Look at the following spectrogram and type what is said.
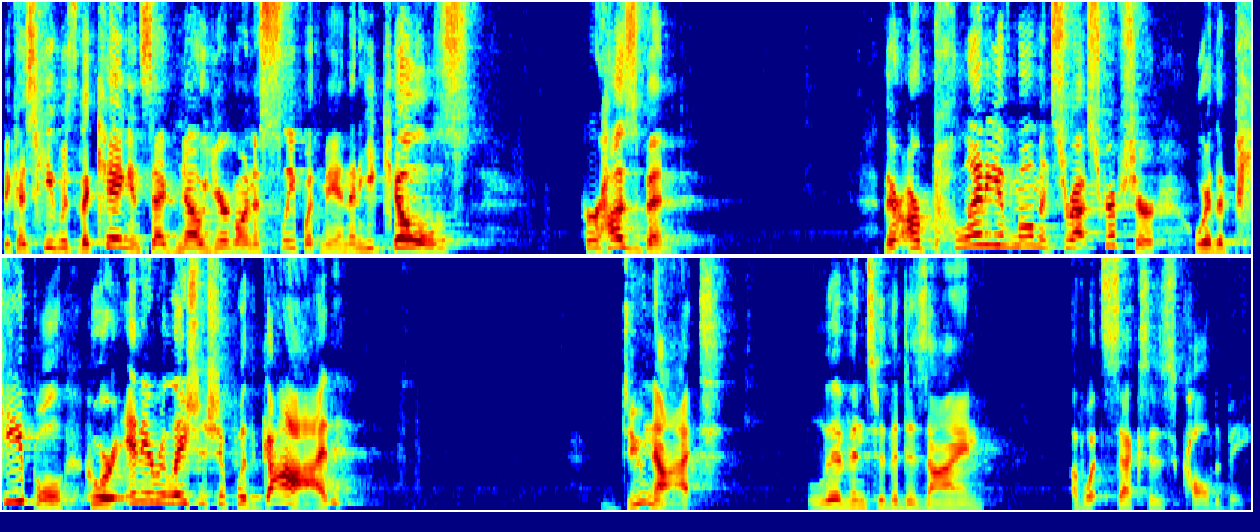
because he was the king and said, No, you're going to sleep with me. And then he kills her husband. There are plenty of moments throughout Scripture where the people who are in a relationship with God do not live into the design of what sex is called to be.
